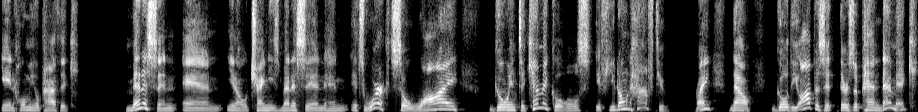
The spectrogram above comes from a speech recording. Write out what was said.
in homeopathic medicine and you know chinese medicine and it's worked. So why go into chemicals if you don't have to right? Now go the opposite. There's a pandemic.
